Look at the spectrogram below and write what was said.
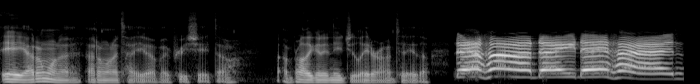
Hey, I don't wanna. I don't wanna tie you up. I appreciate though. I'm probably gonna need you later on today though. Fine, Dave. That's fine.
